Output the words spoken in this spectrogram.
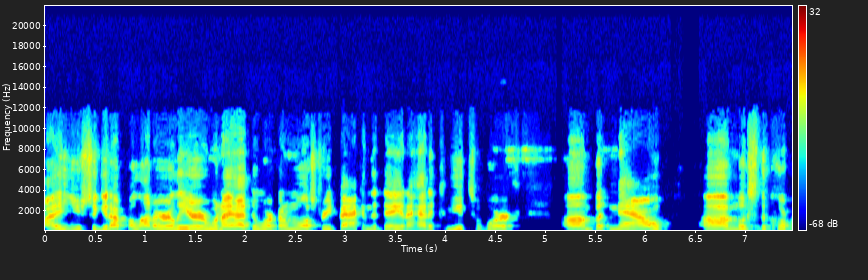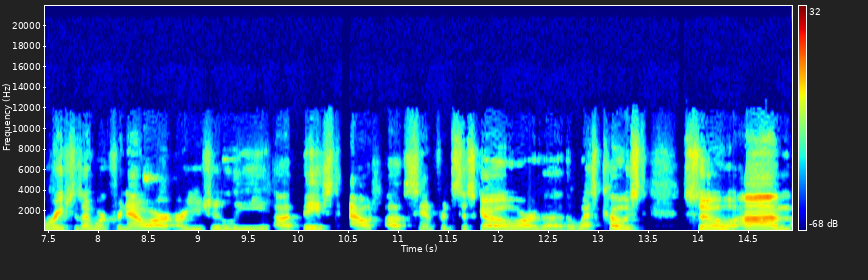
I used to get up a lot earlier when I had to work on Wall Street back in the day, and I had a commute to work. Um, but now, uh, most of the corporations I work for now are, are usually uh, based out of San Francisco or the, the West Coast. So um,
